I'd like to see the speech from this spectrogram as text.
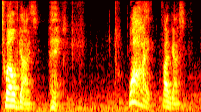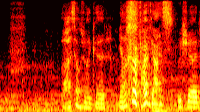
Twelve guys. Hey. Why? Five guys. Oh, that sounds really good. Yeah, let's go to five guys. We should.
